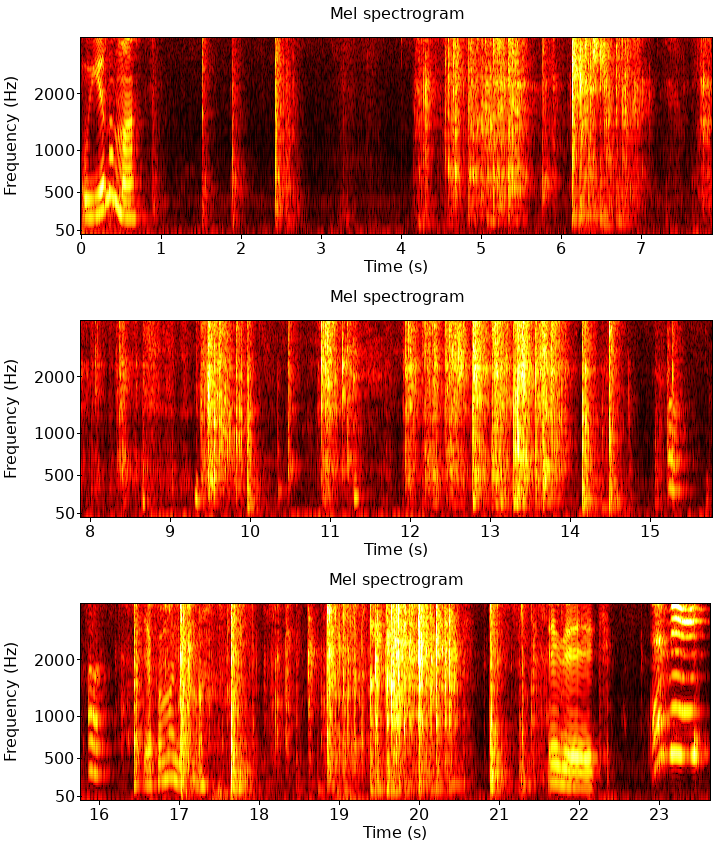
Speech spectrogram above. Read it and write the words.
Uyuyalım mı? Yapamadın mı? Evet. Evet.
